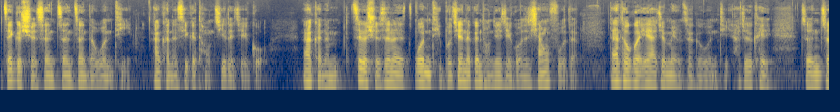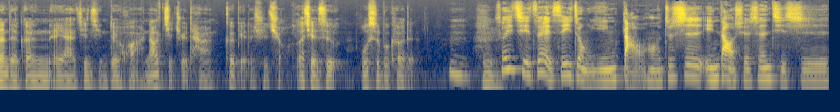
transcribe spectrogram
这个学生真正的问题，那可能是一个统计的结果。那可能这个学生的问题不见得跟统计结果是相符的，但透过 AI 就没有这个问题，他就可以真正的跟 AI 进行对话，然后解决他个别的需求，而且是无时不刻的。嗯，所以其实这也是一种引导哈，就是引导学生。其实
